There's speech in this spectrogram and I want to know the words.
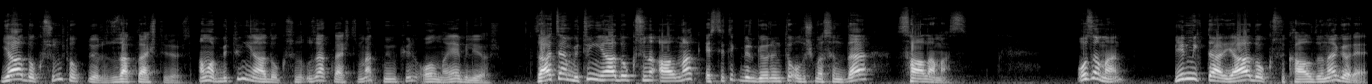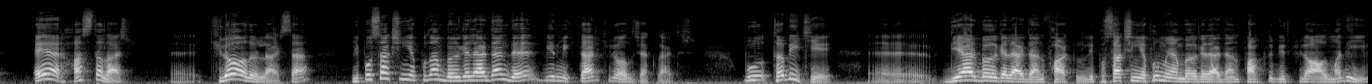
yağ dokusunu topluyoruz, uzaklaştırıyoruz. Ama bütün yağ dokusunu uzaklaştırmak mümkün olmayabiliyor. Zaten bütün yağ dokusunu almak estetik bir görüntü oluşmasını da sağlamaz. O zaman bir miktar yağ dokusu kaldığına göre eğer hastalar kilo alırlarsa liposuction yapılan bölgelerden de bir miktar kilo alacaklardır. Bu tabii ki e, diğer bölgelerden farklı, liposuction yapılmayan bölgelerden farklı bir kilo alma değil.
